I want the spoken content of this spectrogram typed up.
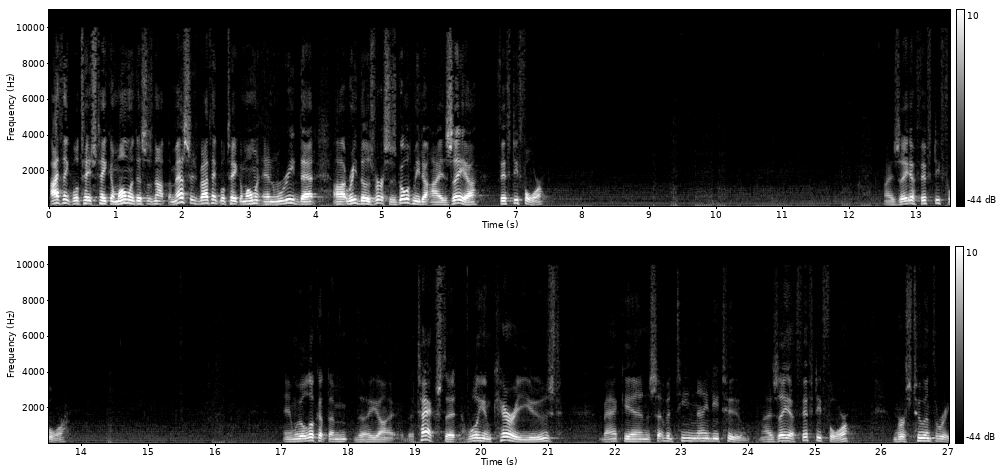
I think we'll just take a moment. This is not the message, but I think we'll take a moment and read that, uh, read those verses. Go with me to Isaiah 54. Isaiah 54. And we'll look at the, the, uh, the text that William Carey used back in 1792. Isaiah 54, verse 2 and 3.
